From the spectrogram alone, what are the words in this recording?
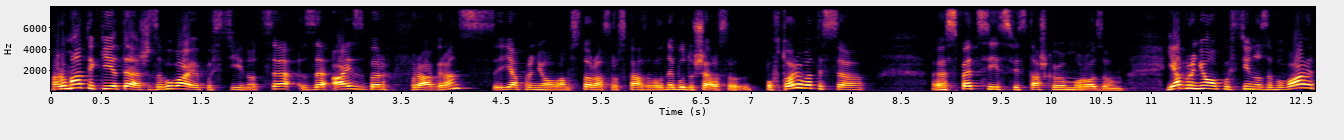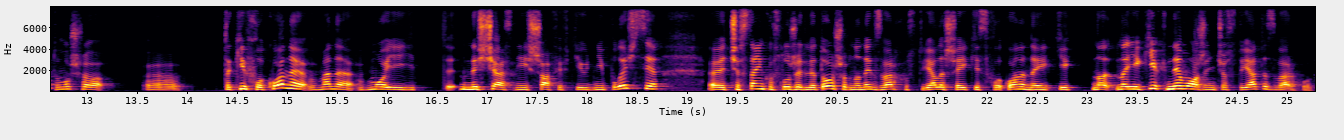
Аромат, який я теж забуваю постійно, це The Iceberg Fragrance. Я про нього вам сто раз розказувала, не буду ще раз повторюватися. Е, Спеції з фісташковим морозивом. Я про нього постійно забуваю, тому що е, такі флакони в мене в моїй нещасній шафі в тій одній поличці е, частенько служать для того, щоб на них зверху стояли ще якісь флакони, на, які, на, на яких не може нічого стояти зверху.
